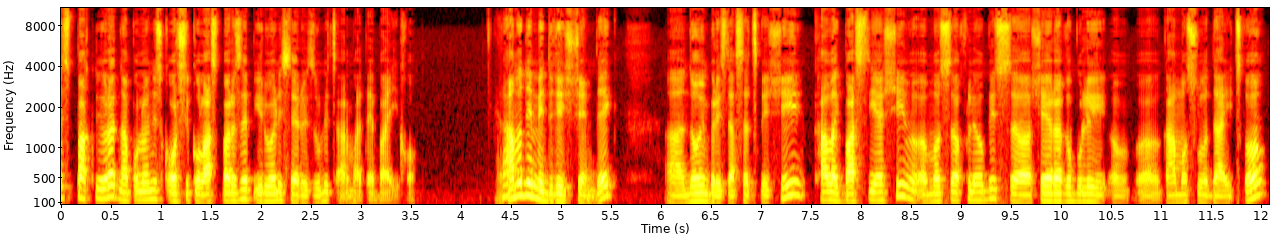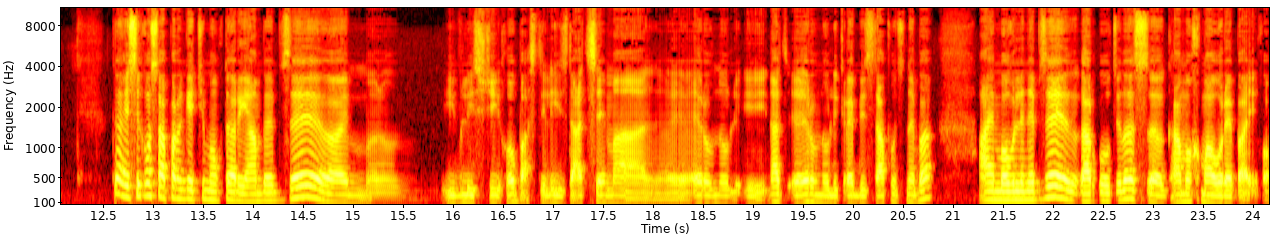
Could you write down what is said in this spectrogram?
ეს ფაქტიურად ნაპოლეონის კორსიკულ ასპარეზზე პირველი სერიოზული წარმატება იყო. რამოდენიმე დღის შემდეგ, ნოემბრის დასაწყისში, ქალაქ ბასტიაში მოსახლეობის შეერაღებული გამოსვლა დაიწყო და ეს იყო საფრანგეთში მომხდარი ამბებზე, აი ივლისში იყო ბასტილიის დაცემა, ეროვნული ეროვნული კრების დაფუძნება. აი მოვლენებზე გარკვეულწილად გამოხმაურება იყო.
